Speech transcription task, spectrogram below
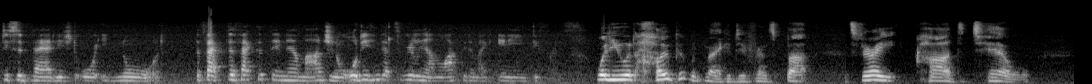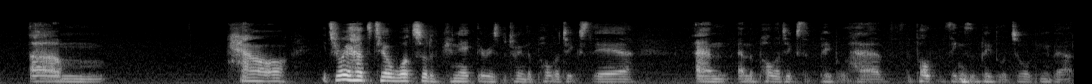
disadvantaged or ignored? The fact the fact that they're now marginal, or do you think that's really unlikely to make any difference? Well, you would hope it would make a difference, but it's very hard to tell um, how. It's very hard to tell what sort of connect there is between the politics there and and the politics that people have, the, pol- the things that people are talking about.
